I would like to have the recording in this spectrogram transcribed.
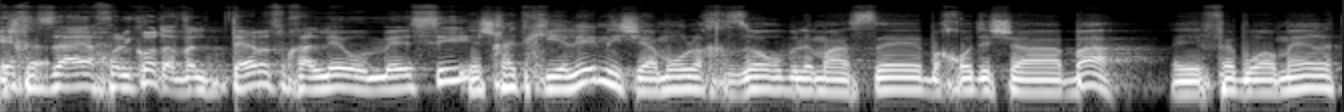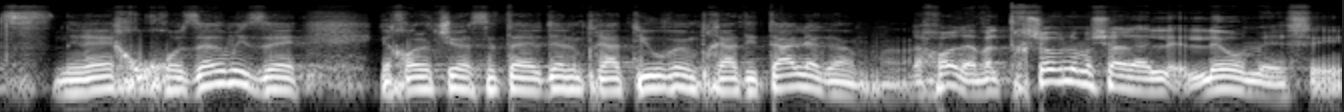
איך זה היה יכול לקרות, אבל תאר לעצמך לאו מסי. יש לך את קיאליני שאמור לחזור למעשה בחודש הבא, אה, פברואר-מרץ, נראה איך הוא חוזר מזה, יכול להיות שהוא יעשה את ההבדל מבחינת יובה ומבחינת איטליה גם. נכון, אבל תחשוב למשל על לאו מסי,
